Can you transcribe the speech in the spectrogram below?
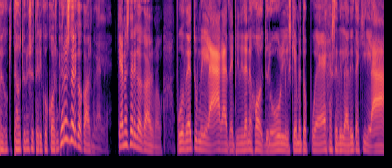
εγώ κοιτάω τον εσωτερικό κόσμο. Ποιο είναι εσωτερικό κόσμο, καλέ; Ποιο είναι εσωτερικό κόσμο που δεν του μιλάγατε επειδή ήταν χοντρούλης και με το που έχασε δηλαδή τα κιλά,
